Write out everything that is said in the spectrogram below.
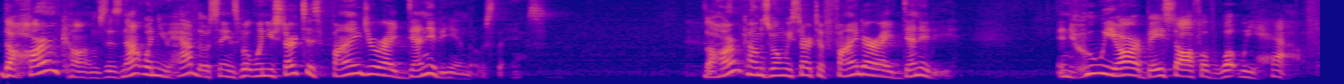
The harm comes is not when you have those things, but when you start to find your identity in those things. The harm comes when we start to find our identity in who we are based off of what we have,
